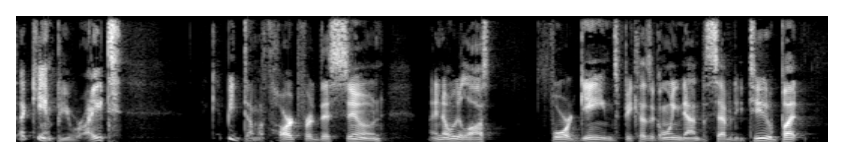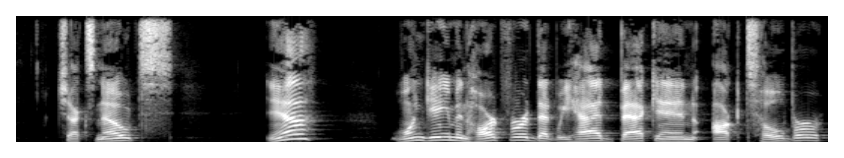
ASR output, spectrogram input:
That can't be right. I can't be done with Hartford this soon. I know we lost four games because of going down to 72, but checks notes. Yeah, one game in Hartford that we had back in October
